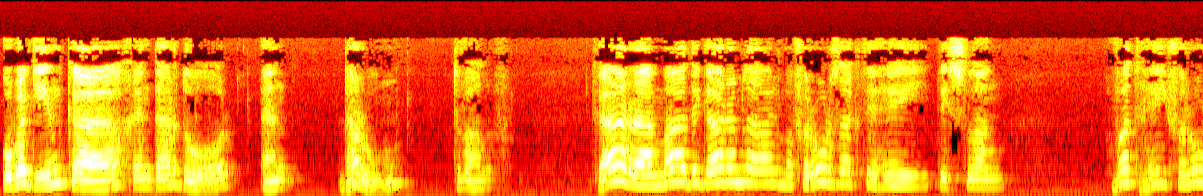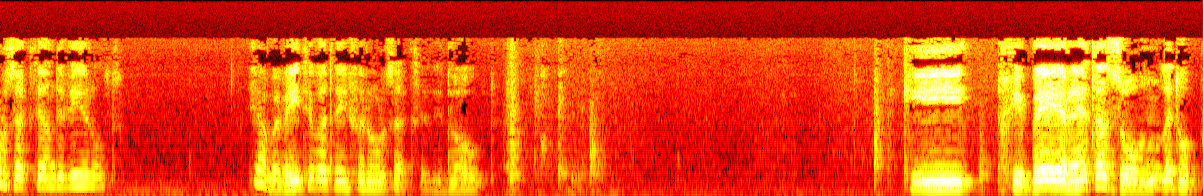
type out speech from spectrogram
Obagin kach en daardoor en daarom, twaalf, Garama de garam la alma veroorzaakte hij de slang, wat hij veroorzaakte aan de wereld. Ja, we weten wat hij veroorzaakte, de dood. Ki geberet azon, let op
